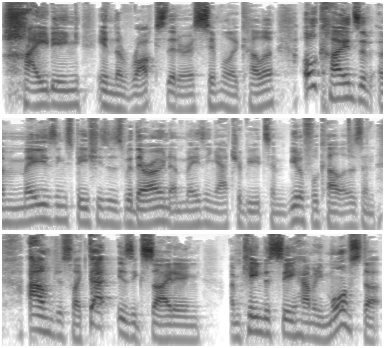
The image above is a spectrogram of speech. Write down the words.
hiding in the rocks that are a similar color. All kinds of amazing species with their own amazing attributes and beautiful colors. And I'm just like, that is exciting. I'm keen to see how many more stuff,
